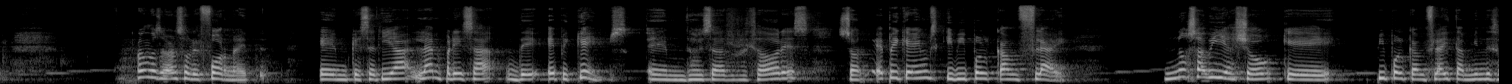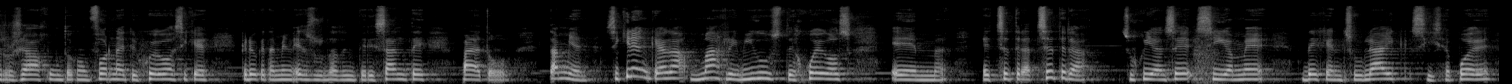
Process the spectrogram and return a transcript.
Vamos a hablar sobre Fortnite, em, que sería la empresa de Epic Games. Em, los desarrolladores son Epic Games y People Can Fly. No sabía yo que People Can Fly también desarrollaba junto con Fortnite el juego, así que creo que también eso es un dato interesante para todo. También, si quieren que haga más reviews de juegos, em, etcétera, etcétera, suscríbanse, síganme, dejen su like si se puede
